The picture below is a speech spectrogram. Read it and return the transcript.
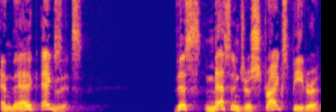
and the exits. This messenger strikes Peter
